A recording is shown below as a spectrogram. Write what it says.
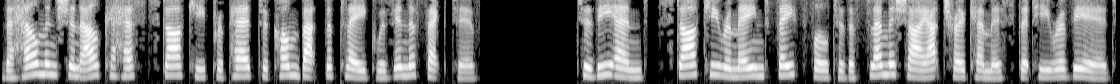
the Helmontian Alkahest Starkey prepared to combat the plague was ineffective. To the end, Starkey remained faithful to the Flemish iatrochemist that he revered.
